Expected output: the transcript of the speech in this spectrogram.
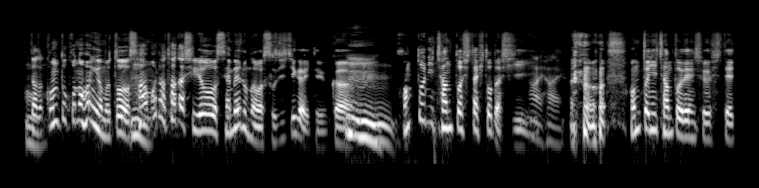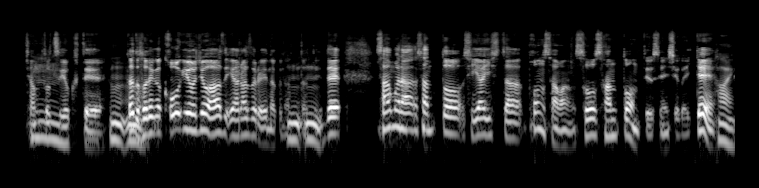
うん。ただ、本当この本読むと、沢村忠を責めるのは筋違いというか、うんうん本当にちゃんとした人だし、本当にちゃんと練習して、ちゃんと強くて、うんうんただそれが工業上やらざるを得なくなったで、沢村さんと試合したポンサワン・ソー・サントーンっていう選手がいて、はい。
